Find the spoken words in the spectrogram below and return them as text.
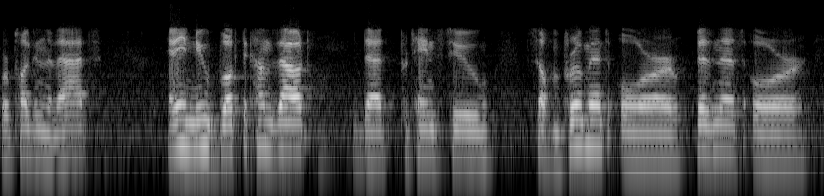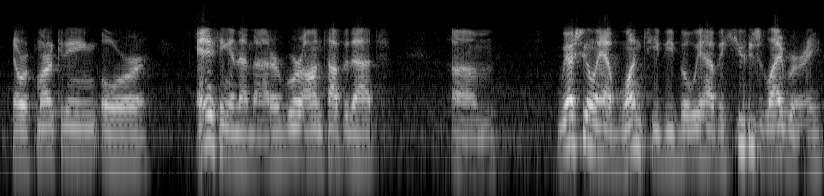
We're plugged into that. Any new book that comes out that pertains to self-improvement or business or network marketing or anything in that matter, we're on top of that. Um, we actually only have one TV, but we have a huge library.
